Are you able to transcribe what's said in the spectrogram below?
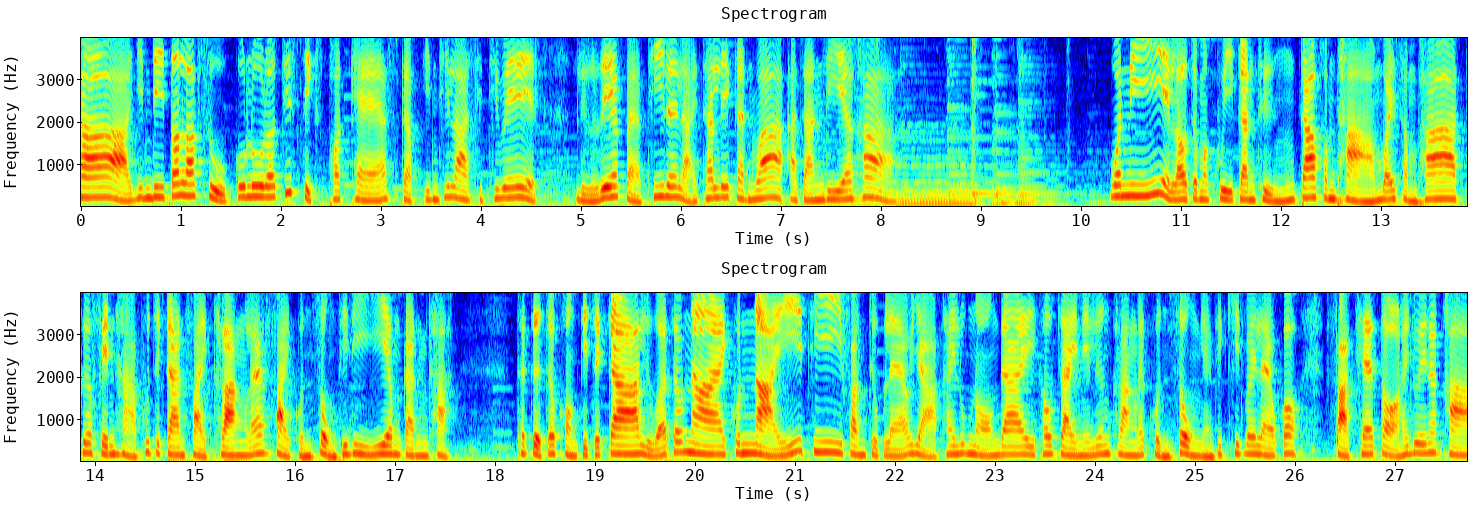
ค่ะ ยินดีต้อนรับสู่ Guru Logistics Podcast กับอินทิราสิทธิเวชหรือเรียกแบบที่หลาย ๆ ท่านเรียกกันว่าอาจารย์เดียค่ะ วันนี้เราจะมาคุยกันถึง 9 คำถามไว้สัมภาษณ์เพื่อเฟ้นหาผู้จัดการฝ่ายคลังและฝ่ายขนส่งที่ดีเยี่ยมกันค่ะ ถ้าเกิดเจ้าของกิจการหรือว่าเจ้านายคนไหนที่ฟังจบแล้วอยากให้ลูกน้องได้เข้าใจในเรื่องคลังและขนส่งอย่างที่คิดไว้แล้วก็ฝากแชร์ต่อให้ด้วยนะคะ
